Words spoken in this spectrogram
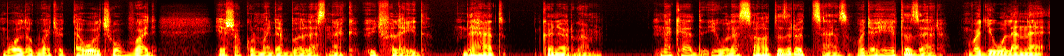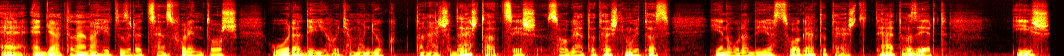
boldog vagy, hogy te olcsóbb vagy, és akkor majd ebből lesznek ügyfeleid. De hát könyörgöm, neked jó lesz a 6500, vagy a 7000? Vagy jó lenne-e egyáltalán a 7500 forintos óradíj, hogyha mondjuk tanácsadást adsz és szolgáltatást nyújtasz, ilyen óradíjas szolgáltatást? Tehát azért is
